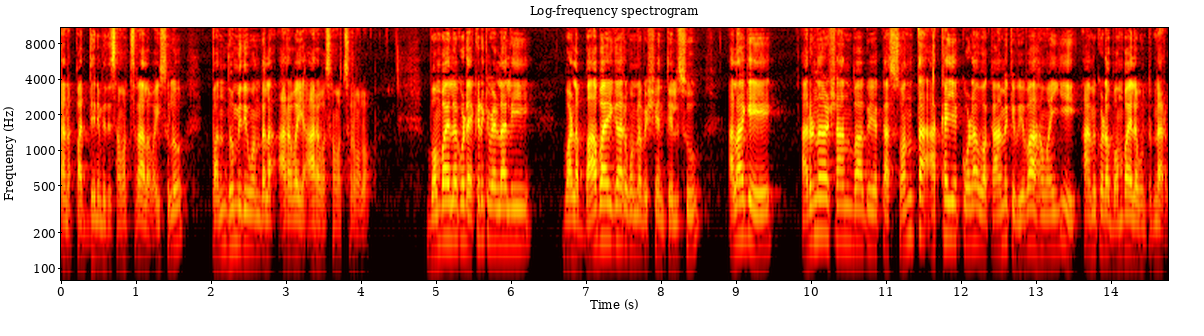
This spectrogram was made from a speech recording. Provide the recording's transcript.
తన పద్దెనిమిది సంవత్సరాల వయసులో పంతొమ్మిది వందల అరవై ఆరవ సంవత్సరంలో. బొంబాయిలో కూడా ఎక్కడికి వెళ్ళాలి? వాళ్ళ బాబాయ్ గారు ఉన్న విషయం తెలుసు. అలాగే అరుణా షాన్బాగ్ యొక్క సొంత అక్కయ్య కూడా ఒక ఆమెకి వివాహం అయ్యి ఆమె కూడా బొంబాయిలో ఉంటున్నారు.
